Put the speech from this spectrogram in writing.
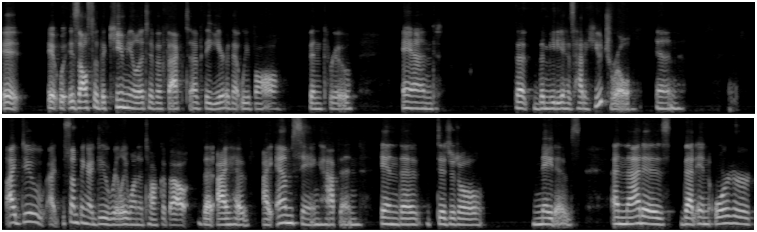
it it is also the cumulative effect of the year that we've all been through and that the media has had a huge role in i do something i do really want to talk about that i have i am seeing happen in the digital natives and that is that in order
